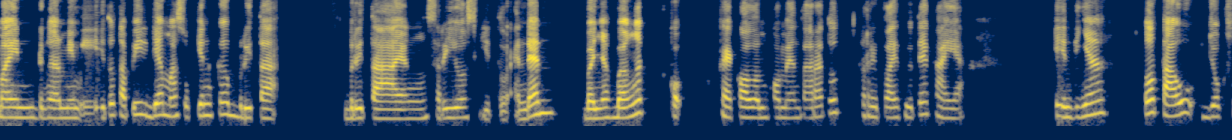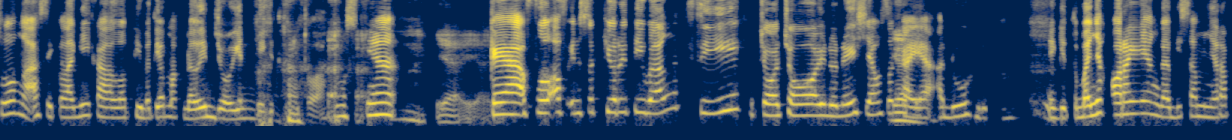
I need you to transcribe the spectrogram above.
main dengan meme itu tapi dia masukin ke berita berita yang serius gitu. And then banyak banget kok kayak kolom komentar tuh reply tweetnya kayak intinya lo tahu jokes lo nggak asik lagi kalau tiba-tiba Magdalene join kayak gitu gitu lah. Maksudnya Ya, ya, ya. kayak full of insecurity banget sih cowok-cowok Indonesia maksudnya Iya, kayak aduh gitu ya gitu banyak orang yang nggak bisa menyerap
